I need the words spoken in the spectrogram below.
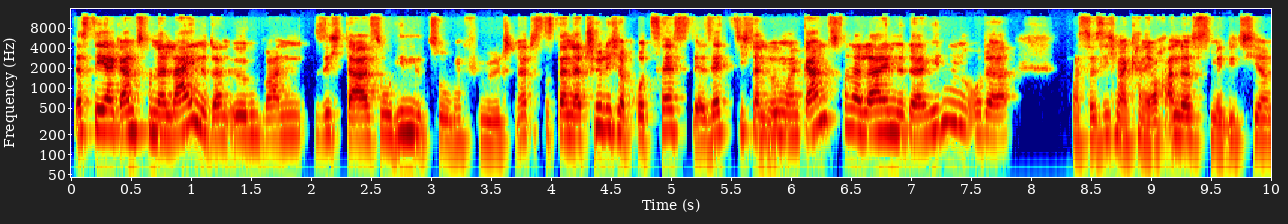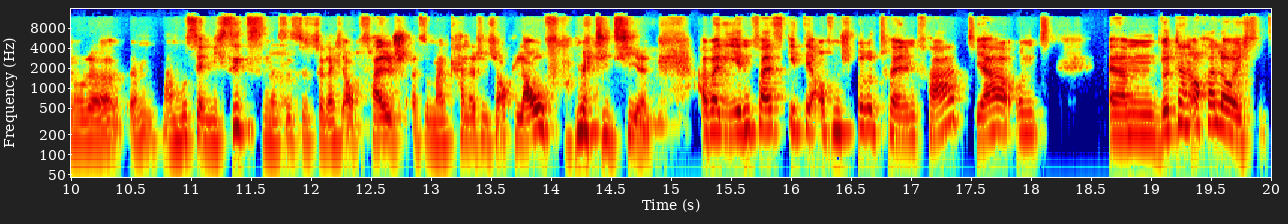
dass der ja ganz von alleine dann irgendwann sich da so hingezogen fühlt. Ne? Das ist ein natürlicher Prozess. Der setzt sich dann mhm. irgendwann ganz von alleine dahin oder was weiß ich, man kann ja auch anders meditieren oder ähm, man muss ja nicht sitzen, das ist vielleicht auch falsch. Also man kann natürlich auch laufen und meditieren. Aber jedenfalls geht der auf einen spirituellen Pfad, ja, und ähm, wird dann auch erleuchtet.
